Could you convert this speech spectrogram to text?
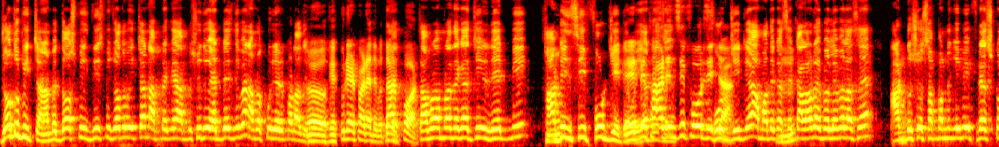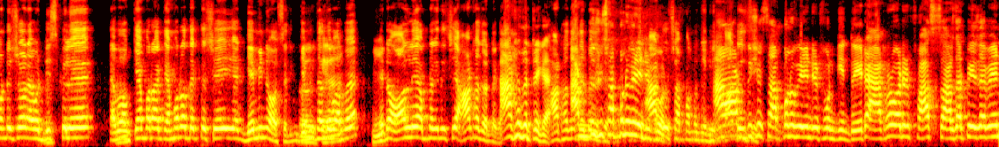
যত পিস চান আপনি দশ পিস বিশ পিস যত পিস চান আপনাকে আপনি শুধু অ্যাড্রেস দিবেন আমরা কুরিয়ার পাঠা দেবো। ওকে কুরিয়ার পাঠিয়ে দেবো। তারপর? তারপর আমরা দেখাচ্ছি Redmi thirteen C four G Redmi 13C 4G four টা। জিটা আমাদের কাছে কালার অ্যাভেলেবেল আছে আট দুশো ছাপ্পান্ন জিবি ফ্রেশ কন্ডিশন এবং ডিসপ্লে এবং ক্যামেরা ক্যামেরা দেখতে সেই গেমিংও আছে গেমিং. খেলতে পারবে। এটা অনলি আপনাকে দিচ্ছি আট হাজার টাকা। আট হাজার টাকা? আট হাজার আট দুশো ছাপ্পান্ন ভেরিয়েন্টের ফোন ছাপ্পান্ন জিবি আট দুশো ছাপ্পান্ন ভেরিয়েন্টের ফোন কিন্তু। এটা আঠারো ওয়াটের ফাস্ট চার্জার পেয়ে যাবেন।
